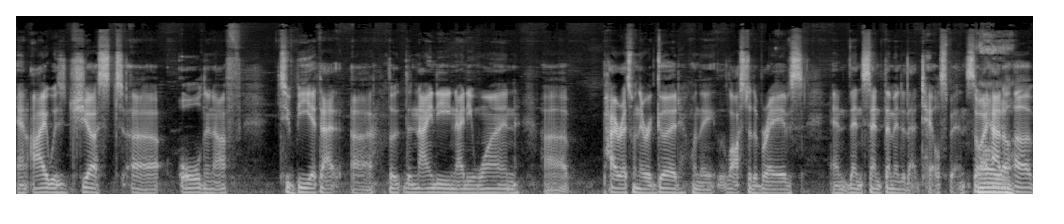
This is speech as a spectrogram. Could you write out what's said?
and I was just uh, old enough to be at that uh, the the 90, 91 uh, Pirates when they were good, when they lost to the Braves, and then sent them into that tailspin. So I Oh, had yeah. a, a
